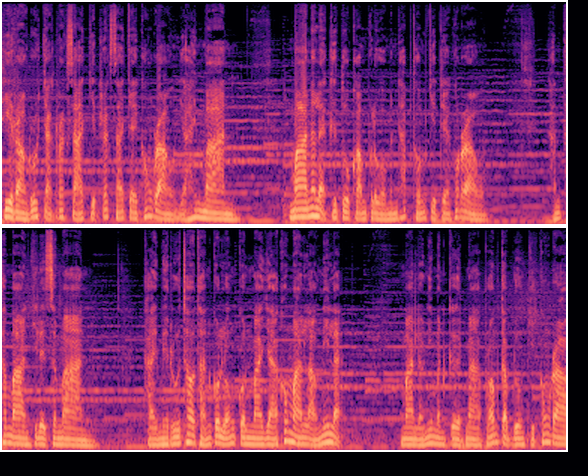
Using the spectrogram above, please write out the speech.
ที่เรารู้จักรักษาจิตรักษาใจของเรา อย่าให้มารมานั่นแหละคือตัวความกลัวมันทับถมจิตใจของเราขันธมารกิเลสมาร ใครไม่รู้เท่าทันก็หลงกลมายาของมารเหล่านี้แหละ มารเหล่านี้มันเกิดมาพร้อมกับดวงจิตของเรา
